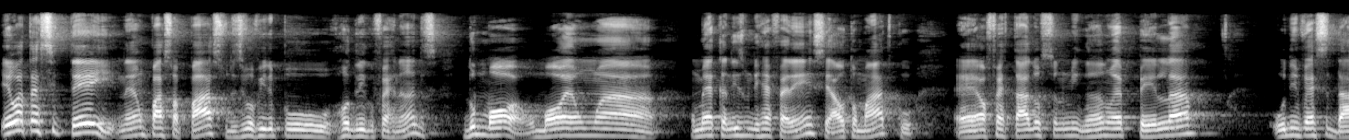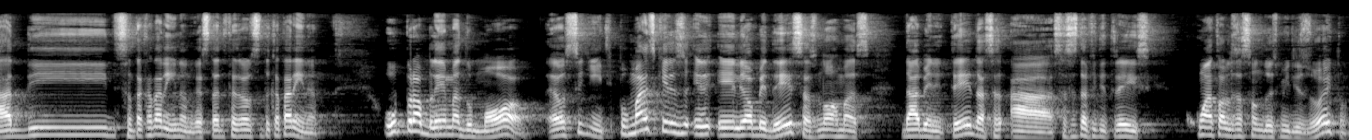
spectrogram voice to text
Eu até citei né, um passo a passo desenvolvido por Rodrigo Fernandes, do MO. O MO é uma, um mecanismo de referência automático é ofertado, se não me engano, é pela Universidade de Santa Catarina, Universidade Federal de Santa Catarina. O problema do MO é o seguinte, por mais que ele, ele obedeça as normas da ABNT, da a 6023, com a atualização de 2018,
